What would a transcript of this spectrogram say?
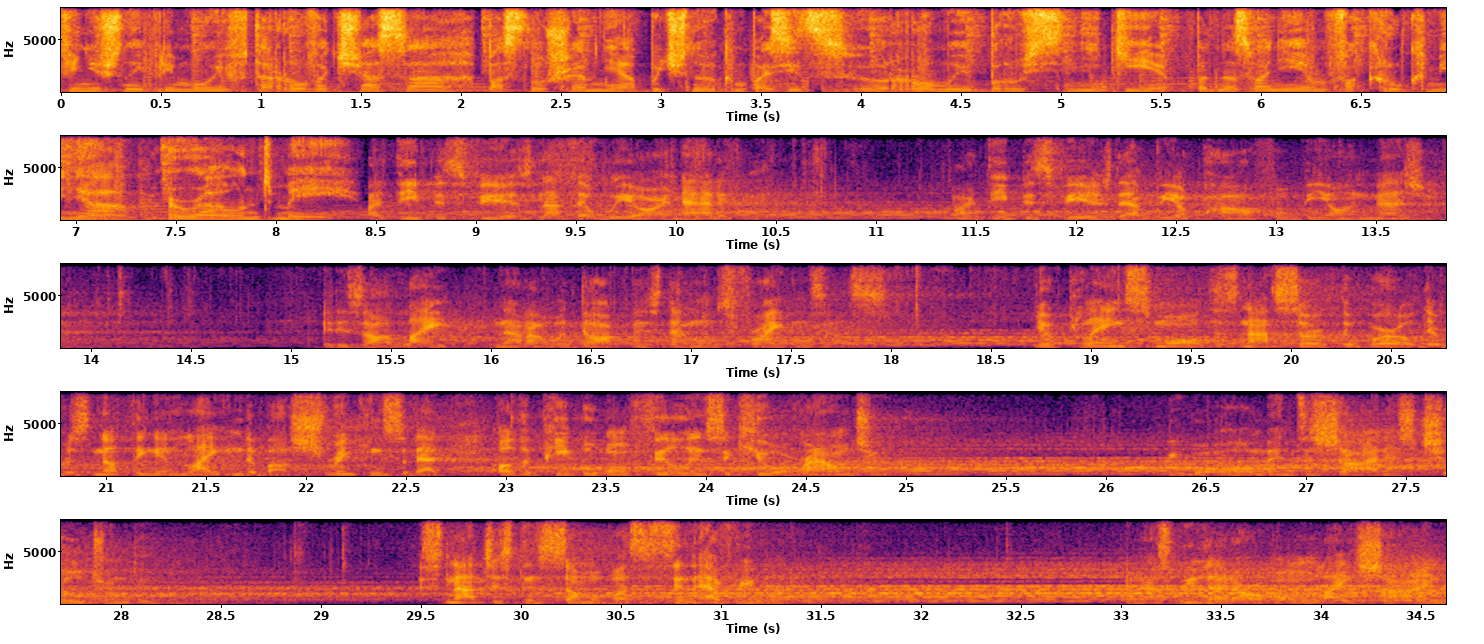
финишной прямой второго часа послушаем необычную композицию Ромы Брусники под названием «Вокруг меня» «Around Me». Our deepest fear is not that we are inadequate. Our deepest fear is that we are powerful beyond measure. It is our light, not our darkness, that most frightens us. Your playing small does not serve the world. There is nothing enlightened about shrinking so that other people won't feel insecure around you. We were all meant to shine as children do. It's not just in some of us, it's in everyone. And as we let our own light shine,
